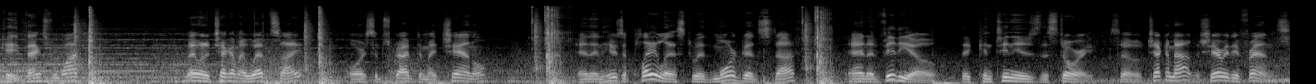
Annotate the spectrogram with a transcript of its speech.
Okay, thanks for watching. You might want to check out my website or subscribe to my channel. And then here's a playlist with more good stuff and a video that continues the story. So check them out and share with your friends.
